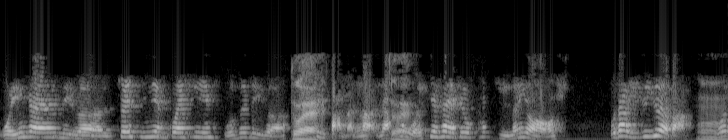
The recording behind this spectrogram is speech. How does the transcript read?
我应该那个专心念观世音菩萨这个这个法门了，然后我现在就开始能有。不到一个月吧，嗯我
